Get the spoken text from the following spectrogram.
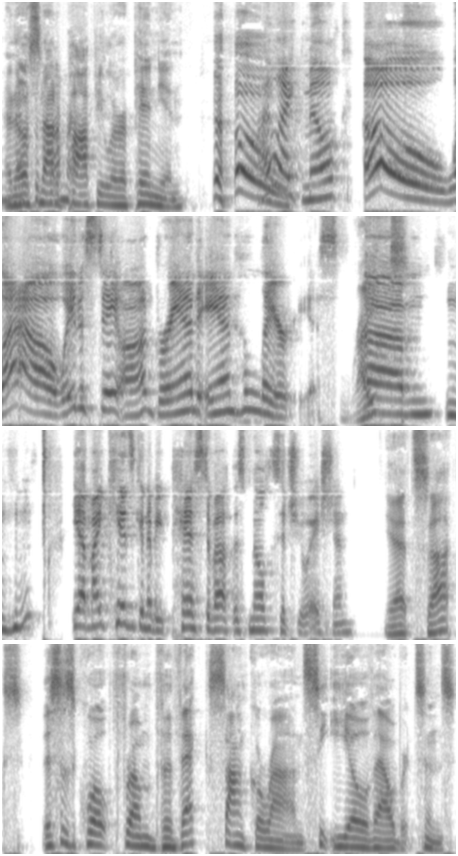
I know That's it's not a popular opinion. I like milk. Oh, wow. Way to stay on brand and hilarious. Right? Um, mhm. Yeah, my kid's going to be pissed about this milk situation. Yeah, it sucks. This is a quote from Vivek Sankaran, CEO of Albertsons,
